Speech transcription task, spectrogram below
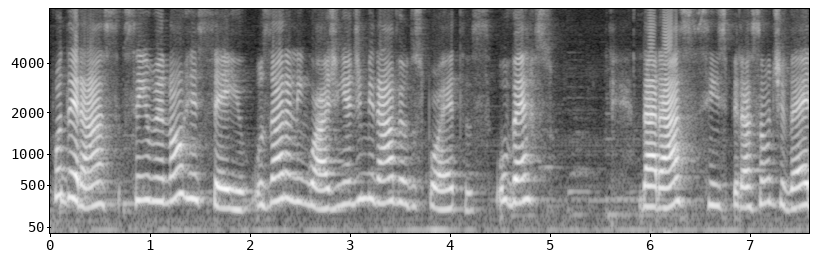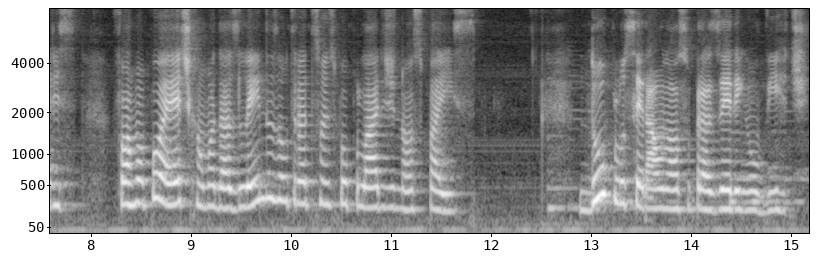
poderás, sem o menor receio, usar a linguagem admirável dos poetas, o verso. Darás, se inspiração tiveres, forma poética a uma das lendas ou tradições populares de nosso país. Duplo será o nosso prazer em ouvir-te.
